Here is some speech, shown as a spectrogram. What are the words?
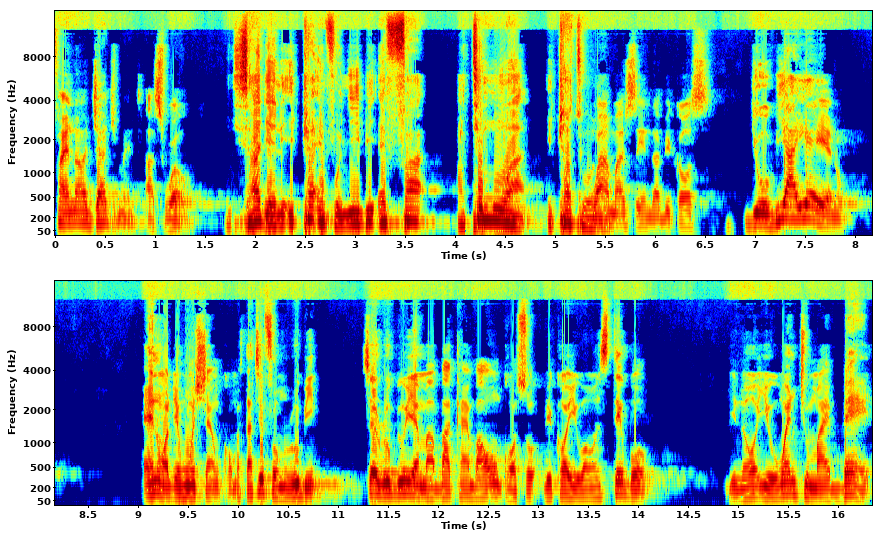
final judgment as well. nti saa deɛ no ɛtwa mfonyin bi ɛfa atemmu a Why am I saying that? Because the obi ayɛyɛ no ɛna ɔde ho hyɛ nkɔmɔ. Starting from Reuben say Reuben you're ba kan ba wɔn nkɔ so because you were unstable. You know you went to my bed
